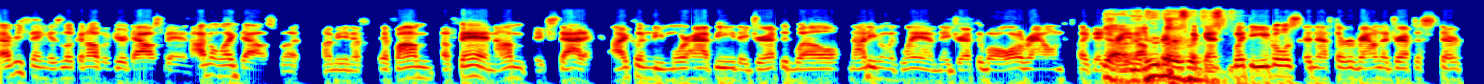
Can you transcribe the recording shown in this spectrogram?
everything is looking up if you're a Dallas fan. I don't like Dallas, but I mean, if if I'm a fan, I'm ecstatic. I couldn't be more happy. They drafted well. Not even with Lamb, they drafted well all around. Like they Yeah, I mean, up against with the Eagles in that third round to draft a s- their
